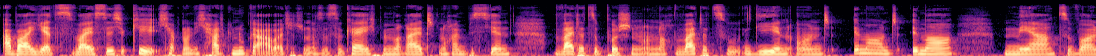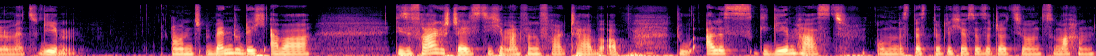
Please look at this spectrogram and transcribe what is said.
Aber jetzt weiß ich, okay, ich habe noch nicht hart genug gearbeitet und das ist okay. Ich bin bereit, noch ein bisschen weiter zu pushen und noch weiter zu gehen und immer und immer mehr zu wollen und mehr zu geben. Und wenn du dich aber diese Frage stellst, die ich am Anfang gefragt habe, ob du alles gegeben hast, um das Bestmögliche aus der Situation zu machen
